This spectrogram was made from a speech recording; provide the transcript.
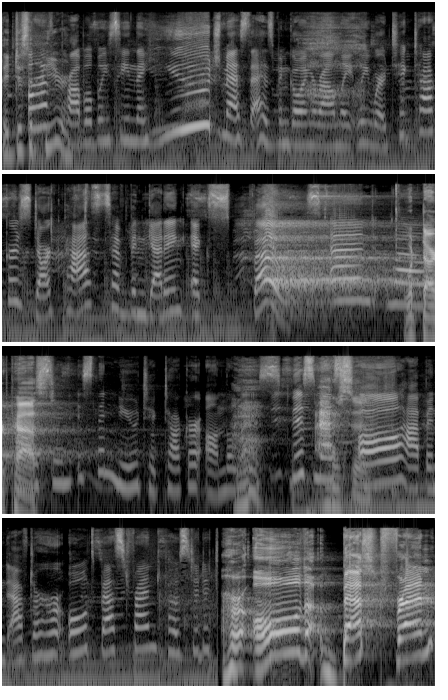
they disappear. I've probably seen the huge mess that has been going around lately where TikTokers' dark pasts have been getting exposed. And What dark past? Addison is the new TikToker on the list. This mess all happened after her old best friend posted a her old best friend,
